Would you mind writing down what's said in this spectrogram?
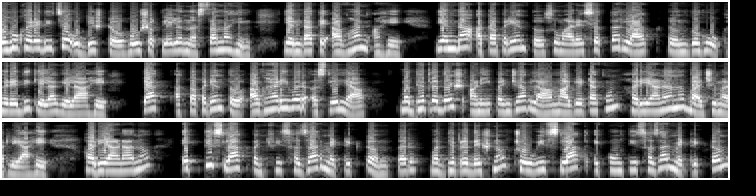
गहू खरेदीचं उद्दिष्ट होऊ शकलेलं नसतानाही यंदा ते आव्हान आहे. यंदा आतापर्यंत सुमारे सत्तर लाख टन गहू खरेदी केला गेला आहे. त्यात आतापर्यंत आघाडीवर असलेल्या मध्य प्रदेश आणि पंजाबला मागे टाकून हरियाणानं बाजी मारली आहे. हरियाणानं एकतीस लाख पंचवीस हजार मेट्रिक टन तर मध्य प्रदेशनं चोवीस लाख एकोणतीस हजार मेट्रिक टन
